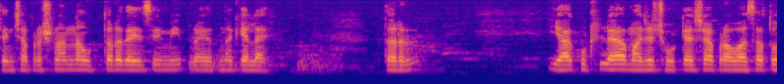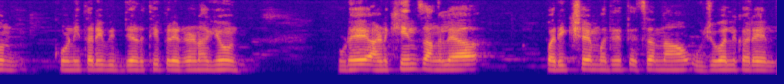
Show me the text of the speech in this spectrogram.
त्यांच्या प्रश्नांना उत्तर द्यायचे मी प्रयत्न केला आहे तर या कुठल्या माझ्या छोट्याशा प्रवासातून कोणीतरी विद्यार्थी प्रेरणा घेऊन पुढे आणखीन चांगल्या परीक्षेमध्ये त्याचं नाव उज्ज्वल करेल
